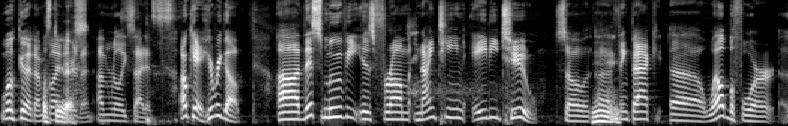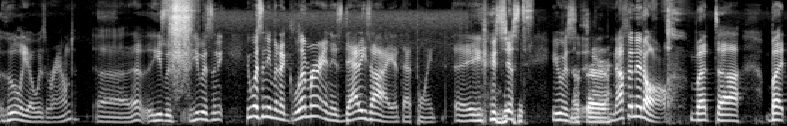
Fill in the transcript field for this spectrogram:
well. Good. I'm Let's glad to hear that. I'm really excited. Okay, here we go. Uh, this movie is from 1982. So uh, Hmm. think back uh, well before Julio was around. Uh, he was he was he wasn't even a glimmer in his daddy's eye at that point. Uh, he was just he was No, nothing at all. But uh, but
